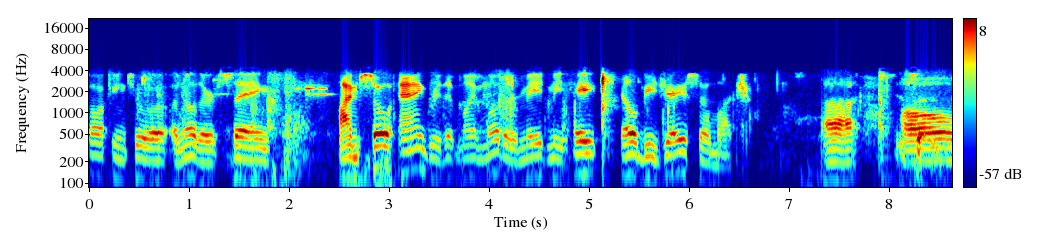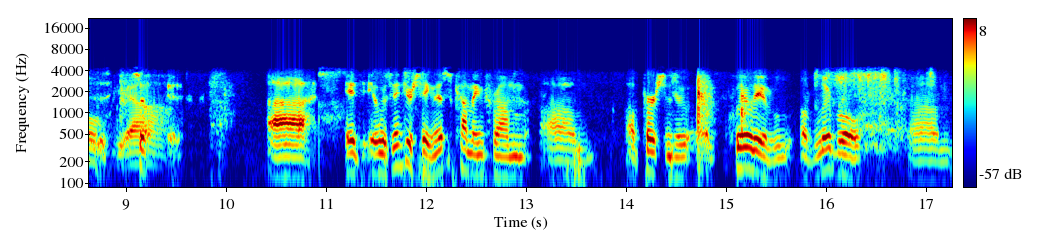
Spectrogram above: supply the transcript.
talking to a, another, saying, "I'm so angry that my mother made me hate LBJ so much." Uh, oh, so, yeah. So, uh, it, it was interesting. This coming from um, a person who uh, clearly of, of liberal um,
